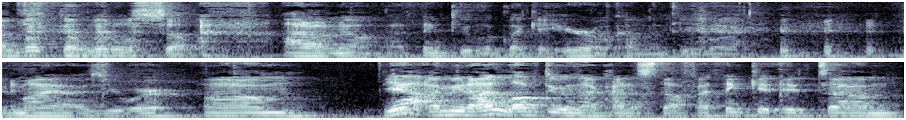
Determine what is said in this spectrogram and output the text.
I looked a little silly. I don't know. I think you look like a hero coming through there. In my eyes, you were. Um, yeah, I mean, I love doing that kind of stuff. I think it it, um,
